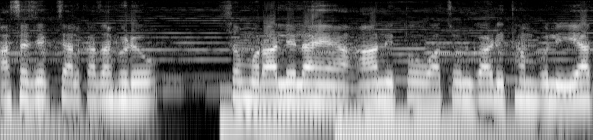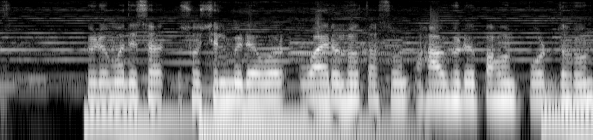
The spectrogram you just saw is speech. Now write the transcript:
असाच एक चालकाचा व्हिडिओ समोर आलेला आहे आणि तो वाचून गाडी थांबवली. याच व्हिडिओमध्ये स सोशल मीडियावर व्हायरल होत असून हा व्हिडिओ पाहून पोट धरून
